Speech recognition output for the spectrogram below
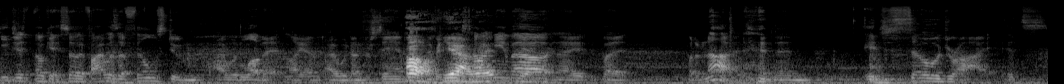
he just okay. So if I was a film student, I would love it. Like I, I would understand Oh, everything yeah, he's talking right? about, Yeah. and I, but, but I'm not. And then it's so dry. It's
